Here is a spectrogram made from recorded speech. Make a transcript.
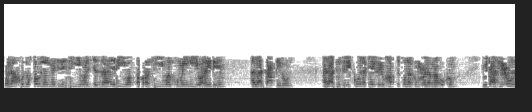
ونأخذ قول المجلسي والجزائري والطبرسي والخميني وغيرهم. ألا تعقلون؟ ألا تدركون كيف يخطط لكم علماؤكم؟ يدافعون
